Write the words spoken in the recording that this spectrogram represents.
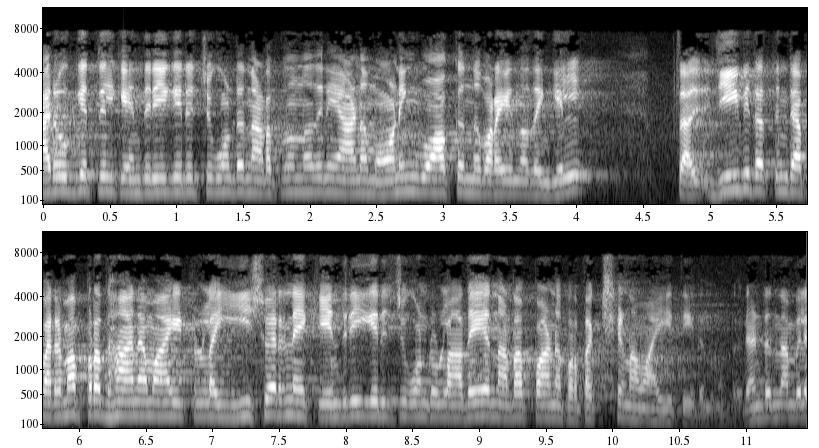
ആരോഗ്യത്തിൽ കേന്ദ്രീകരിച്ചുകൊണ്ട് നടത്തുന്നതിനെയാണ് മോർണിംഗ് വാക്ക് എന്ന് പറയുന്നതെങ്കിൽ ജീവിതത്തിന്റെ പരമപ്രധാനമായിട്ടുള്ള ഈശ്വരനെ കേന്ദ്രീകരിച്ചുകൊണ്ടുള്ള അതേ നടപ്പാണ് പ്രദക്ഷിണമായി തീരുന്നത് രണ്ടും തമ്മിൽ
